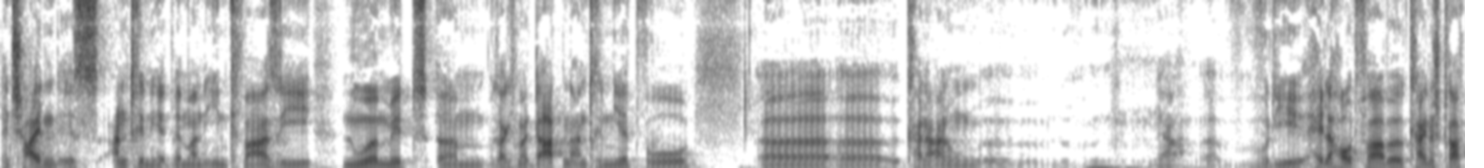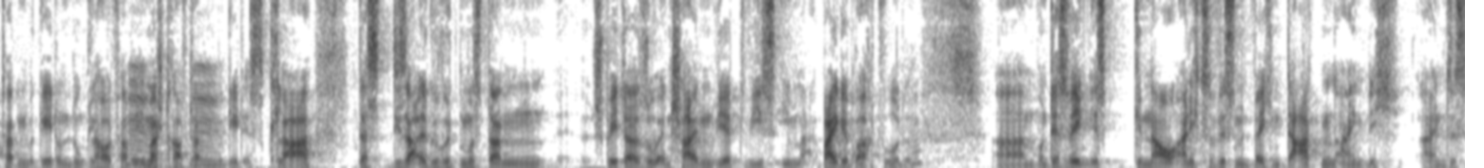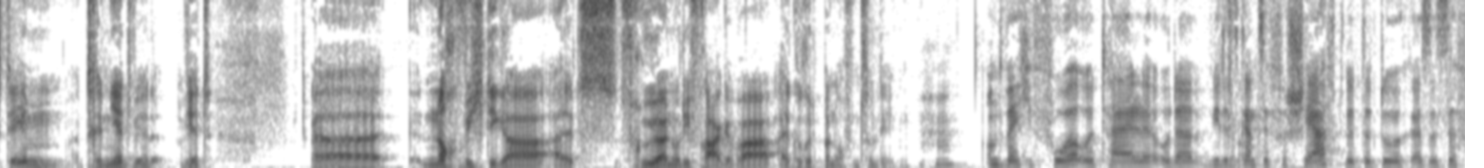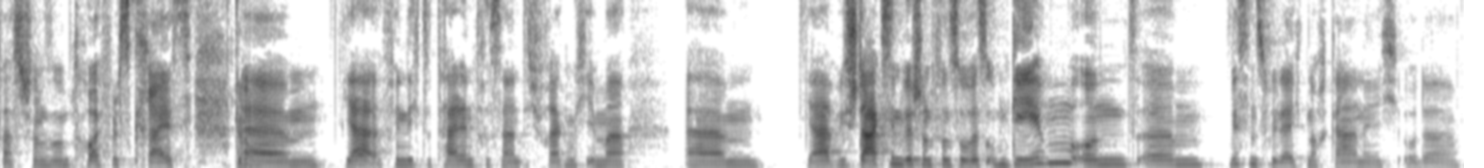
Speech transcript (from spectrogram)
entscheidend ist, antrainiert, wenn man ihn quasi nur mit, ähm, sag ich mal, Daten antrainiert, wo, äh, keine Ahnung, ja, äh, wo die helle Hautfarbe keine Straftaten begeht und dunkle Hautfarbe mhm. immer Straftaten mhm. begeht, ist klar, dass dieser Algorithmus dann später so entscheiden wird, wie es ihm beigebracht wurde. Mhm. Ähm, und deswegen ist genau eigentlich zu wissen, mit welchen Daten eigentlich ein System trainiert wird, wird äh, noch wichtiger als früher nur die Frage war, Algorithmen offen zu legen. Mhm. Und welche Vorurteile oder wie das Genau. Ganze verschärft wird dadurch. Also es ist ja fast schon so ein Teufelskreis. Genau. Ähm, ja, finde ich total interessant. Ich frage mich immer, ähm, ja, wie stark sind wir schon von sowas umgeben und ähm, wissen es vielleicht noch gar nicht. Oder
